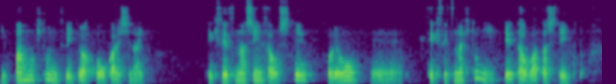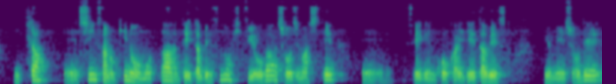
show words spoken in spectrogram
一般の人については公開しない。適切な審査をして、それを適切な人にデータを渡していくといった審査の機能を持ったデータベースの必要が生じまして、制限公開データベースという名称で、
